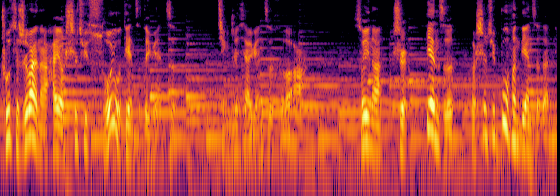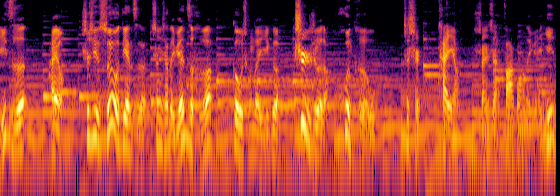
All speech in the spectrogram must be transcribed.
除此之外呢，还有失去所有电子的原子。仅剩下原子核啊，所以呢是电子和失去部分电子的离子，还有失去所有电子剩下的原子核构成的一个炽热的混合物，这是太阳闪闪发光的原因。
